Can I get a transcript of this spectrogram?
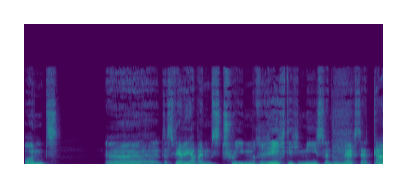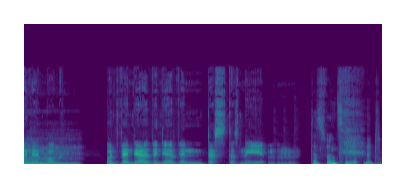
und äh, das wäre ja bei einem Stream richtig mies, wenn du merkst, der hat gar ja, keinen Bock. Und wenn der, wenn der, wenn das, das, nee, mm, mm. Das funktioniert nicht.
